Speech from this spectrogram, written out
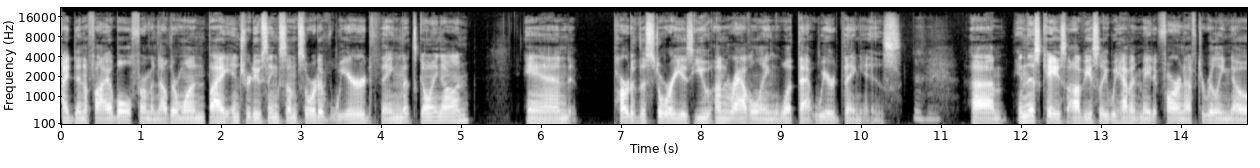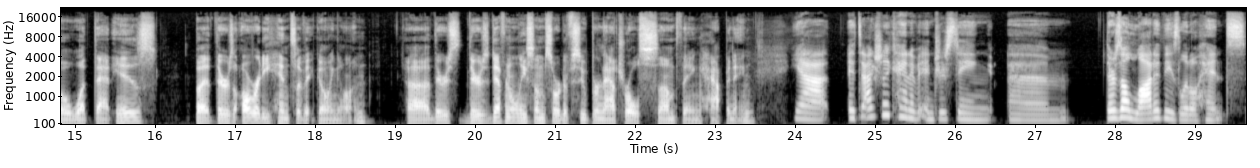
identifiable from another one by introducing some sort of weird thing that's going on. And part of the story is you unraveling what that weird thing is. Um, in this case, obviously, we haven't made it far enough to really know what that is, but there's already hints of it going on. Uh, there's there's definitely some sort of supernatural something happening. Yeah, it's actually kind of interesting. Um, there's a lot of these little hints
